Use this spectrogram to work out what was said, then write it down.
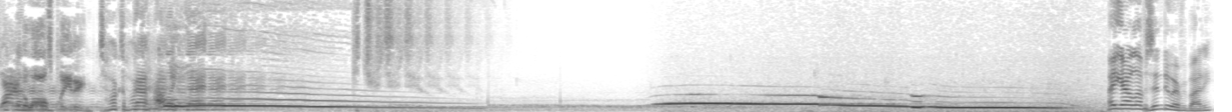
why are the walls bleeding? Talk about her like that. Get you. Oh, you gotta love Zindu, everybody.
